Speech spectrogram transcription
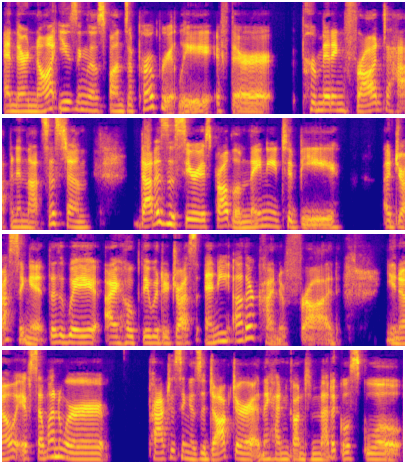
and they're not using those funds appropriately if they're permitting fraud to happen in that system that is a serious problem they need to be addressing it the way i hope they would address any other kind of fraud you know if someone were practicing as a doctor and they hadn't gone to medical school,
